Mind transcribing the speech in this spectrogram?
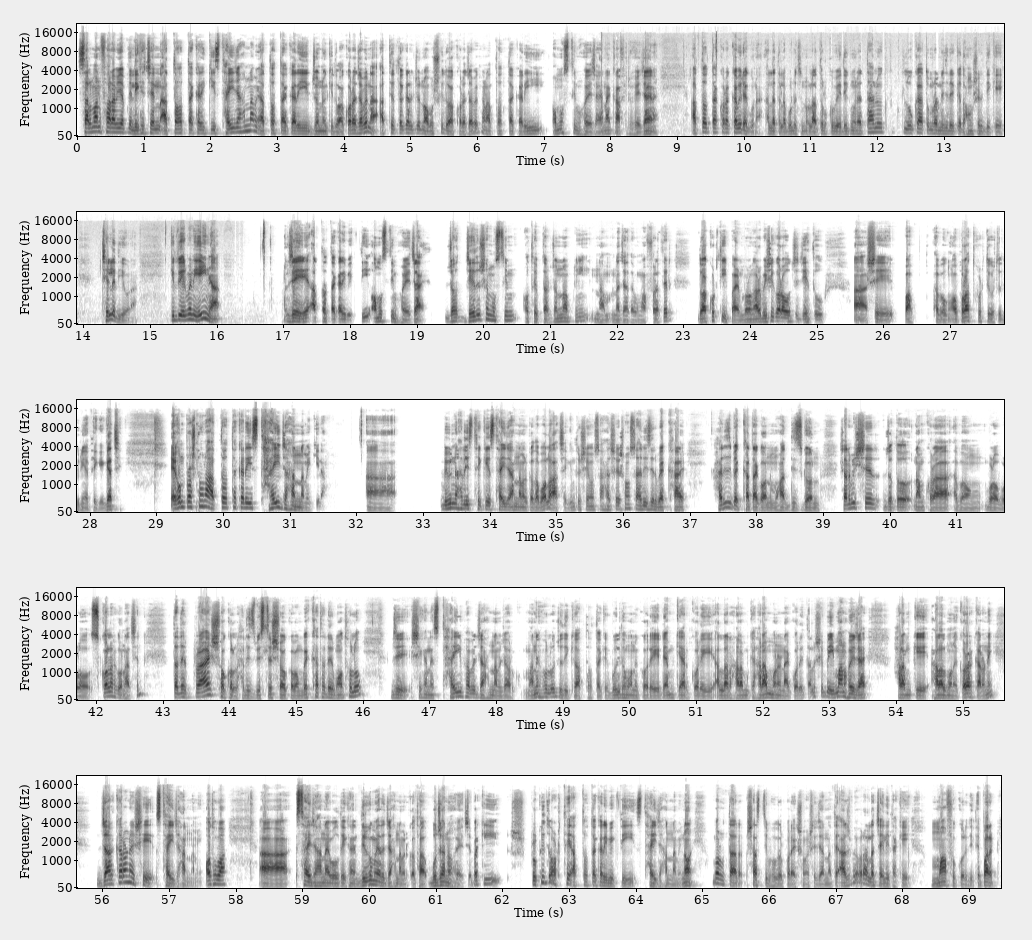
সালমান ফারাবি, আপনি লিখেছেন, আত্মহত্যাকারী কি স্থায়ী জাহান্নামে? আত্মহত্যাকারীর জন্য কি দোয়া করা যাবে না? আত্মহত্যাকারীর জন্য অবশ্যই দোয়া করা যাবে, কারণ আত্মহত্যাকারী অমুসলিম হয়ে যায় না, কাফির হয়ে যায় না। আত্মহত্যা করা কাবিরা গুণা আল্লাহ তালা বলেছেন লাতুল কবি এদিক মিলা তাহলে লোকা তোমরা নিজেদেরকে ধ্বংসের দিকে ঠেলে দিও না। কিন্তু এর মানে এই না যে আত্মহত্যাকারী ব্যক্তি অমুসলিম হয়ে যায়। যেহেতু সে মুসলিম, অতএব তার জন্য আপনি নাম নাজাদ এবং মাফরাতের দোয়া করতেই পারেন। বরং আরও বেশি করা উচিত যেহেতু সে পাপ এবং অপরাধ করতে করতে দুনিয়া থেকে গেছে। এখন প্রশ্ন হলো, আত্মহত্যাকারী স্থায়ী জাহান নামে কিনা বিভিন্ন হাদিস থেকে স্থায়ী জাহান্নামের কথা বলা আছে, কিন্তু সে সে সমস্ত হাদিসের ব্যাখ্যায়, হাদিস ব্যাখ্যাতাগণ, মহাদ্দিসগণ, সারা বিশ্বের যত নামকরা এবং বড় বড় স্কলারগণ আছেন, তাদের প্রায় সকল হাদিস বিশ্লেষক এবং ব্যাখ্যাতাদের মত হলো যে সেখানে স্থায়ীভাবে জাহান্নামে যাওয়ার মানে হলো, যদি কেউ আত্মহত্যাকে বৈধ মনে করে, ড্যাম কেয়ার করে, আল্লাহর হারামকে হারাম মনে না করে, তাহলে সে বেঈমান হয়ে যায়, হারামকে হালাল মনে করার কারণে। যার কারণে সে স্থায়ী জাহান্নামি অথবা স্থায়ী জাহান্নামী বলতে এখানে দীর্ঘমেয়াদী জাহান্নামের কথা বোঝানো হয়েছে। বাকি প্রকৃত অর্থে আত্মহত্যাকারী ব্যক্তি স্থায়ী জাহান্নামি নয়, বরং তার শাস্তি ভোগের পর একসময় সে জান্নাতে আসবে আর আল্লাহ চাইলে তাকে মাফও করে দিতে পারেন।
